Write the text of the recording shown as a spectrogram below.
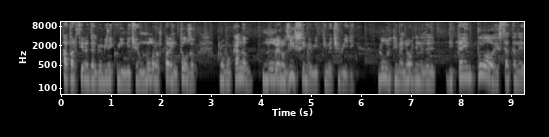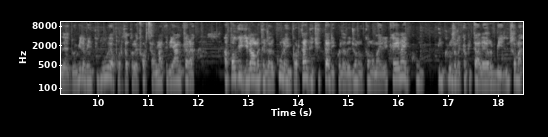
a partire dal 2015, un numero spaventoso provocando numerosissime vittime civili. L'ultima in ordine del, di tempo è stata nel 2022, ha portato le forze armate di Ankara a pochi chilometri da alcune importanti città di quella regione autonoma irachena, inclusa la capitale Erbil. Insomma,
